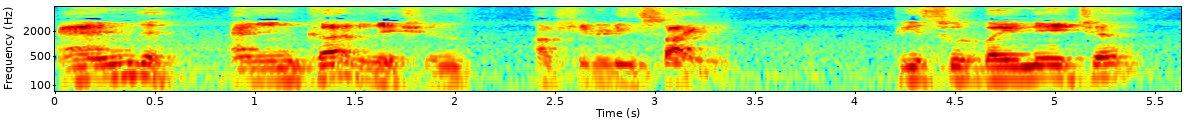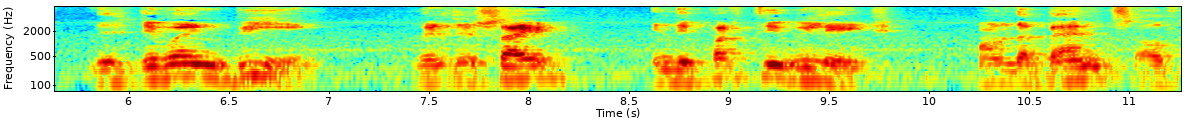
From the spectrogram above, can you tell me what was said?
and an incarnation of Shirdi Sai. Peaceful by nature, this divine being will reside in the Parthi village on the banks of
